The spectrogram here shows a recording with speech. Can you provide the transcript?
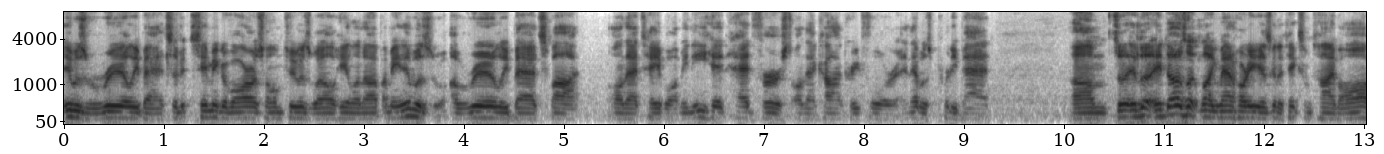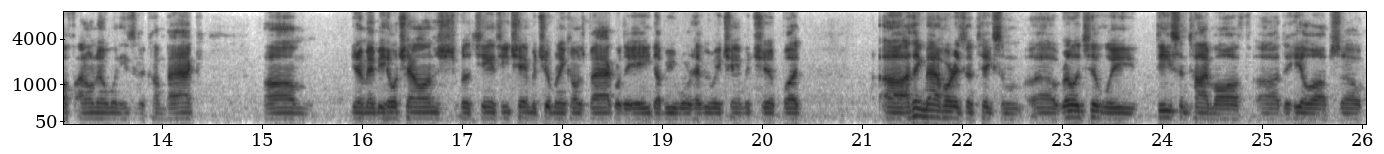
It was really bad. So Sammy Guevara's home too as well, healing up. I mean, it was a really bad spot on that table. I mean, he hit head first on that concrete floor, and that was pretty bad. Um, so it, it does look like Matt Hardy is going to take some time off. I don't know when he's going to come back. Um, you know, maybe he'll challenge for the TNT Championship when he comes back, or the AEW World Heavyweight Championship. But uh, I think Matt Hardy's going to take some uh, relatively decent time off uh, to heal up. So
